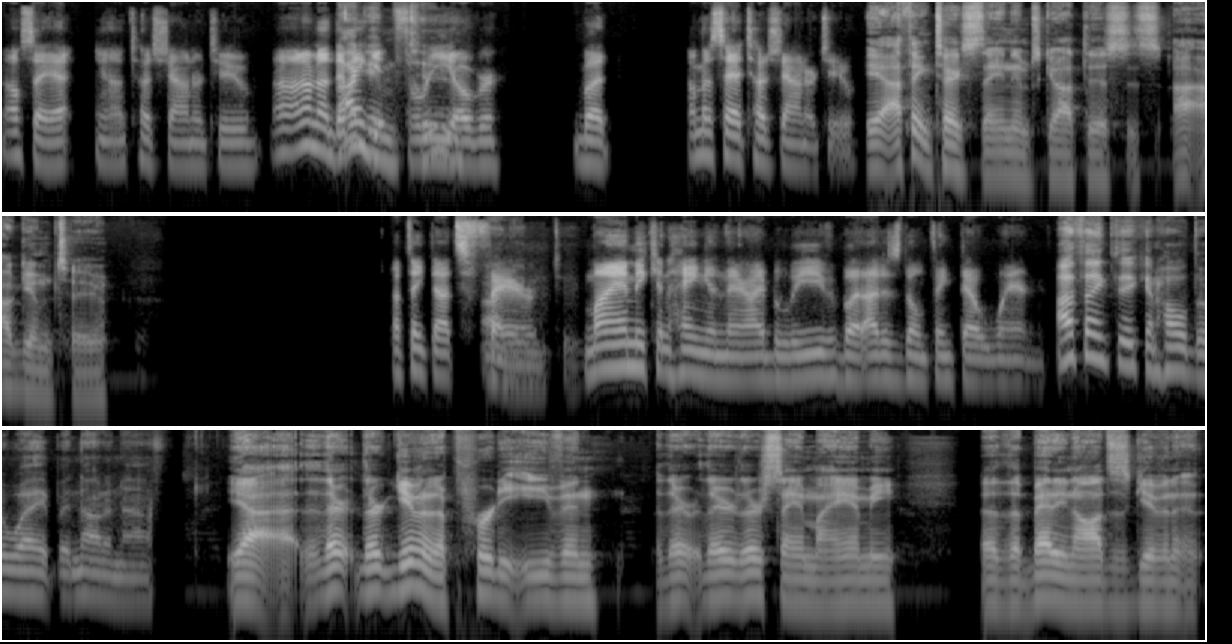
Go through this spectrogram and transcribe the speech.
I'll say it. You know, touchdown or two. I don't know. They I'll may give three two. over, but I'm gonna say a touchdown or two. yeah. I think Texas A&M's got this. It's I'll give them two. I think that's I'll give fair. 'em. Miami can hang in there, I believe, but I just don't think they'll win. I think they can hold their weight, but not enough. Yeah, uh, they're they're giving it a pretty even. They're they're they're saying Miami. Uh, the betting odds is giving it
